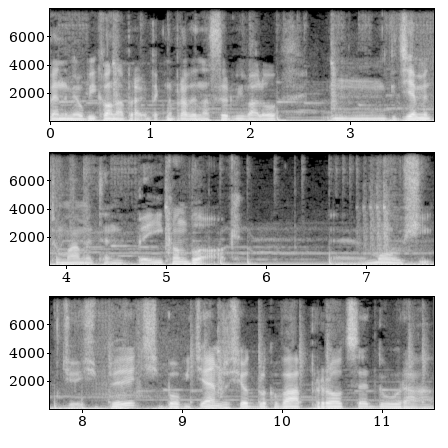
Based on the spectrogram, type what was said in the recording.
będę miał beacona tak naprawdę na survivalu. Mm, gdzie my tu mamy ten bacon block? E, musi gdzieś być, bo widziałem, że się odblokowała procedura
